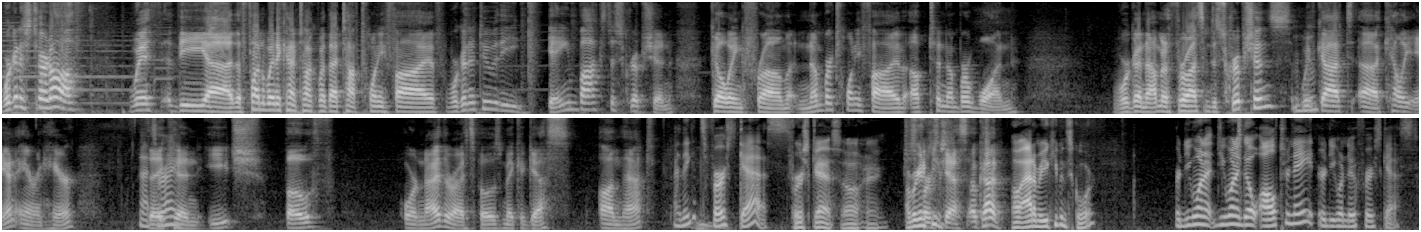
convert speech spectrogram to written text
We're going to start off with the uh, the fun way to kind of talk about that top 25. We're going to do the game box description going from number 25 up to number 1. We're going to I'm going to throw out some descriptions. We've got uh, Kelly and Aaron here. That's they right. can each both or neither I suppose make a guess on that. I think it's first guess. First guess. Oh, all right. Are we gonna first keep? guess. Okay. Oh, Adam, are you keeping score? Or do you want to do you want to go alternate or do you want to do first guess?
